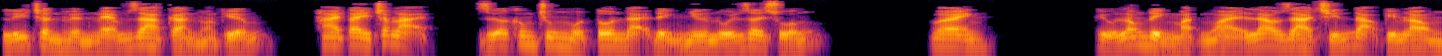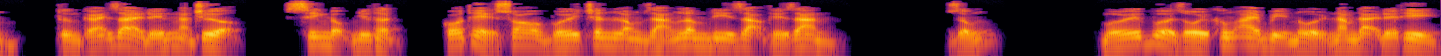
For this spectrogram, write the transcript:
lý trần huyền ném ra cản hoàng kiếm, hai tay chắp lại, giữa không trung một tôn đại đỉnh như núi rơi xuống. Vê anh, cựu long đỉnh mặt ngoài lao ra chín đạo kim long, từng cái dài đến ngàn trượng, sinh động như thật, có thể so với chân long giáng lâm đi dạo thế gian. Giống, mới vừa rồi không ai bị nổi năm đại đế thi,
